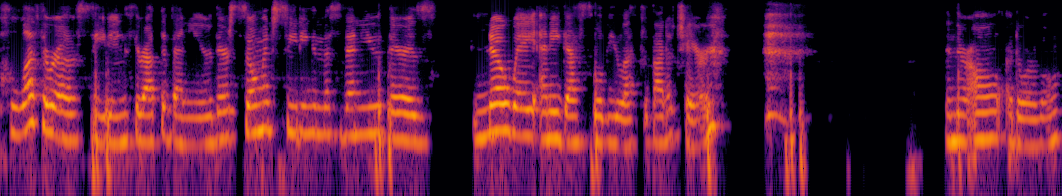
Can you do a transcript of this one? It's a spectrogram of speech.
plethora of seating throughout the venue. There's so much seating in this venue, there is no way any guests will be left without a chair. and they're all adorable.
